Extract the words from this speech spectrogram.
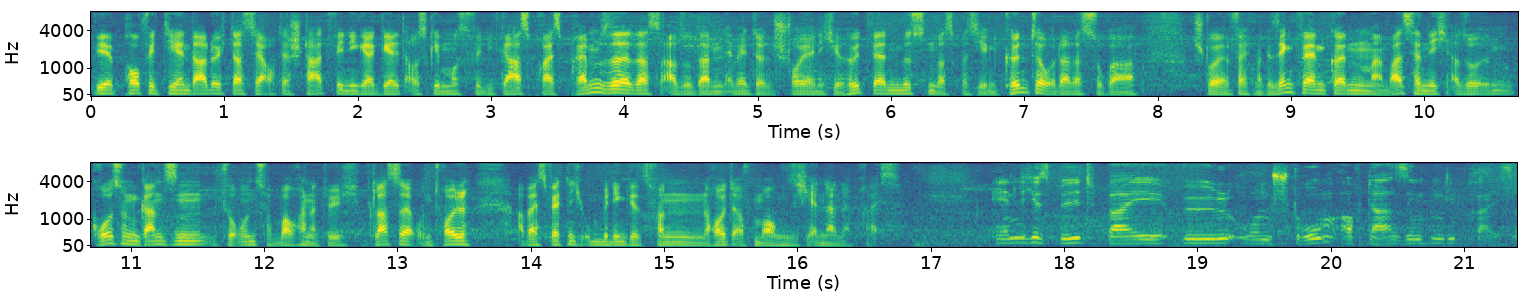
wir profitieren dadurch, dass ja auch der Staat weniger Geld ausgeben muss für die Gaspreisbremse, dass also dann eventuell Steuern nicht erhöht werden müssen, was passieren könnte, oder dass sogar Steuern vielleicht mal gesenkt werden können. Man weiß ja nicht. Also im Großen und Ganzen für uns Verbraucher natürlich klasse und toll, aber es wird nicht unbedingt jetzt von heute auf morgen sich ändern, der Preis. Ähnliches Bild bei Öl und Strom, auch da sinken die Preise.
